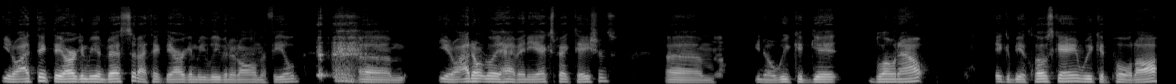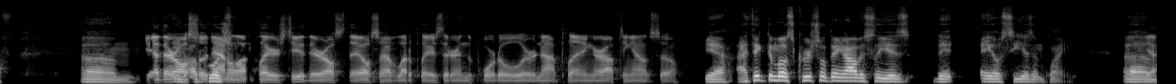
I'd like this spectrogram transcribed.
you know, I think they are going to be invested. I think they are going to be leaving it all on the field. Um, you know, I don't really have any expectations. Um, you know, we could get blown out. It could be a close game. We could pull it off. Um, Yeah, they're you know, also course- down a lot of players too. They're also they also have a lot of players that are in the portal or not playing or opting out. So Yeah, I think the most crucial thing, obviously, is that AOC isn't playing. Um, Yeah.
